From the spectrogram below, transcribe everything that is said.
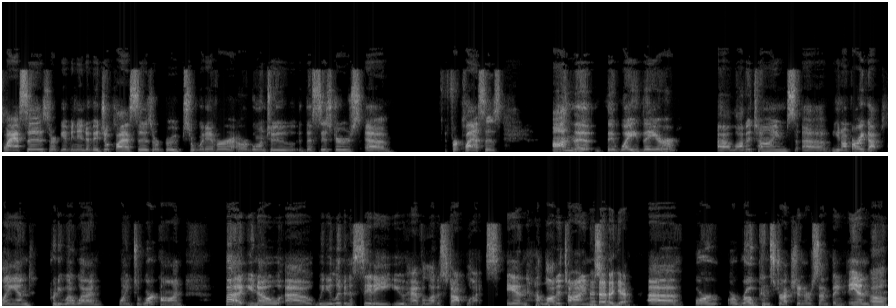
classes or giving individual classes or groups or whatever, or going to the sisters um, for classes, on the the way there, a lot of times, uh, you know, I've already got planned pretty well what I'm going to work on. But you know, uh, when you live in a city, you have a lot of stoplights, and a lot of times, yeah. Uh, or or road construction or something, and Oh,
